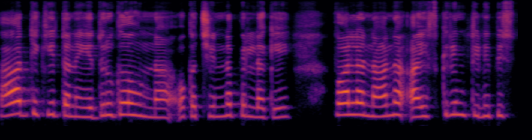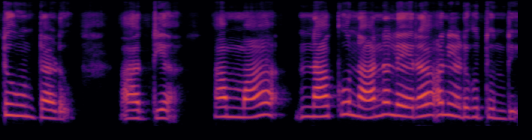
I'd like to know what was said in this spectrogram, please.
ఆద్యకి తన ఎదురుగా ఉన్న ఒక చిన్న పిల్లకి వాళ్ళ నాన్న ఐస్ క్రీమ్ తినిపిస్తూ ఉంటాడు. ఆద్య అమ్మ నాకు నాన్న లేరా అని అడుగుతుంది.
